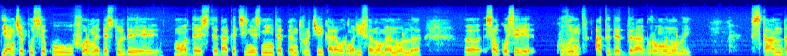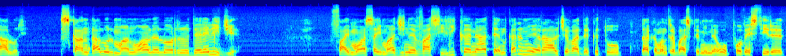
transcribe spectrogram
Ea începuse cu forme destul de modeste, dacă țineți minte, pentru cei care au urmărit fenomenul, uh, sau cu o serie, cuvânt atât de drag românului, scandaluri. Scandalul manualelor de religie faimoasa imagine Vasilică Neaten, care nu era altceva decât o dacă mă întrebați pe mine, o povestire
